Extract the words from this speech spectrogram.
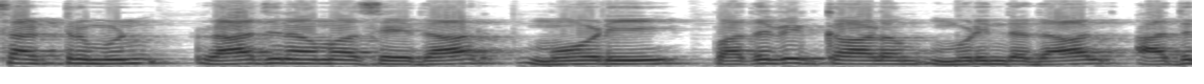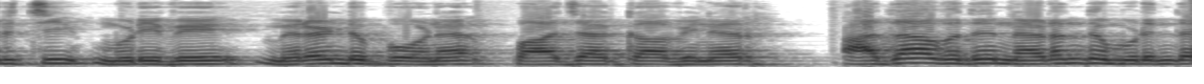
சற்று முன் ராஜினாமா செய்தார். மோடி பதவிக்காலம் முடிந்ததால் அதிர்ச்சி முடிவு மிரண்டு போன பாஜகவினர். அதாவது நடந்து முடிந்த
